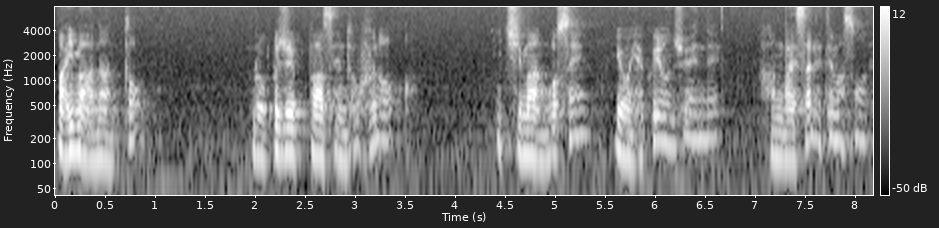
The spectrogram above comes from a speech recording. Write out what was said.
まあ今はなんと60%オフの1万5440円で販売されてますので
